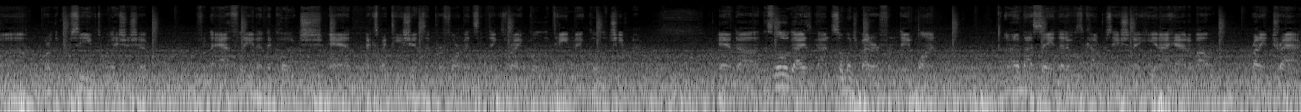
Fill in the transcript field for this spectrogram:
uh, or the perceived relationship from the athlete and the coach and expectations and performance and things, right? Goal attainment, goal achievement. And uh, this little guy has gotten so much better from day one. And I'm not saying that it was a conversation that he and I had about running track,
